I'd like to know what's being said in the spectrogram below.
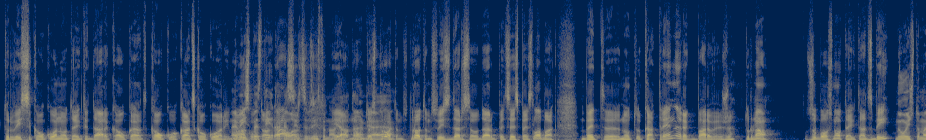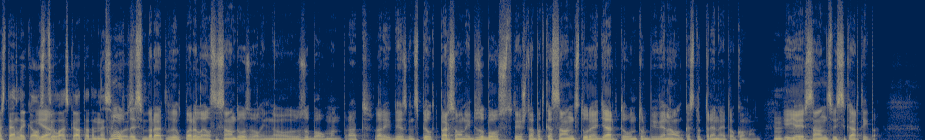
Tur visi kaut ko noteikti dara, kaut, kā, kaut ko kāds kaut ko arī māca. viss pēc tīrākās sirdsapziņas, tur nav jā, Nu, tas, jā, jā. protams, protams, visi dara savu darbu pēc iespējas labāk, bet uh, nu, tur kā trenera barveža tur nav. Zubovs noteikti tāds bija. Nu, viņš tomēr Stanley Jā. cilvēks, kā tādam Nu, nesakos. es varētu vilkt paralēlus ar Sandu Ozoliņu. No Zubovs, manuprāt, arī diezgan spilgta personība. Zubovs tieši tāpat kā Sandis turēja ģērbtu, un tur bija vienalga, kas tur trenēja to komandu. Mm -hmm. Ja ir Sandis, viss ir kārtībā.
